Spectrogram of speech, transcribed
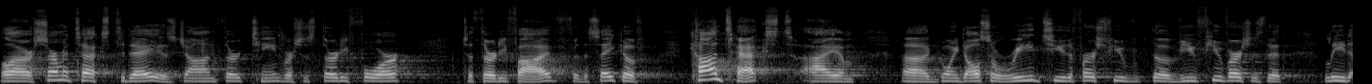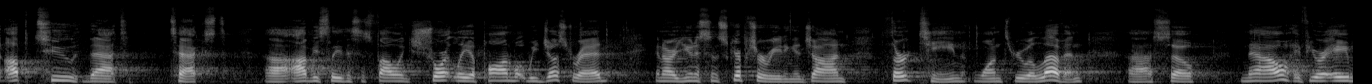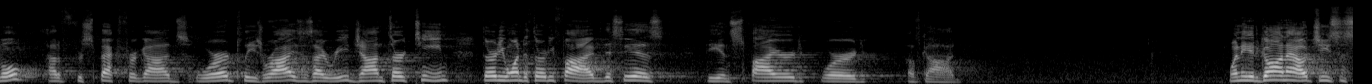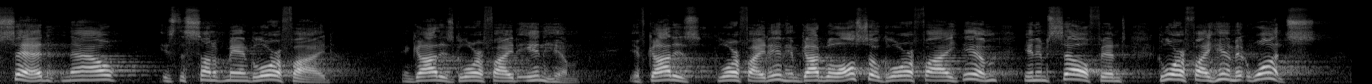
Well, our sermon text today is John 13, verses 34 to 35. For the sake of context, I am uh, going to also read to you the first few, the few, few verses that lead up to that text. Uh, obviously, this is following shortly upon what we just read in our unison scripture reading in John 13, 1 through 11. Uh, so now, if you are able, out of respect for God's word, please rise as I read John 13, 31 to 35. This is the inspired word of God. When he had gone out, Jesus said, Now is the Son of Man glorified, and God is glorified in him. If God is glorified in him, God will also glorify him in himself and glorify him at once.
